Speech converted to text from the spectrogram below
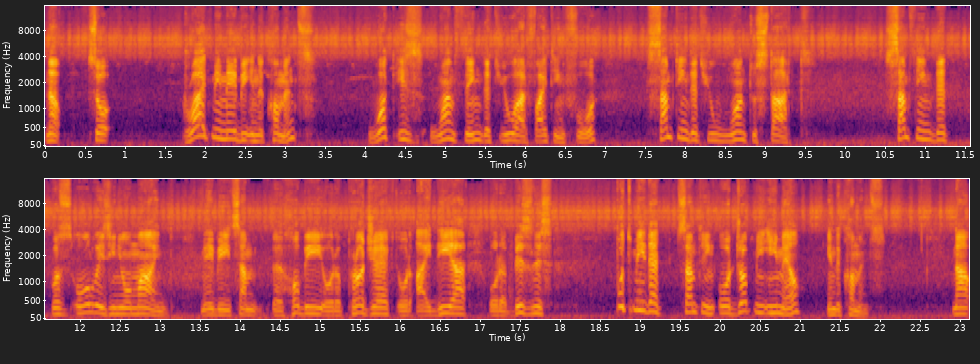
Now, so write me maybe in the comments what is one thing that you are fighting for, something that you want to start, something that was always in your mind. Maybe it's some hobby or a project or idea or a business. Put me that something or drop me email in the comments. Now,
